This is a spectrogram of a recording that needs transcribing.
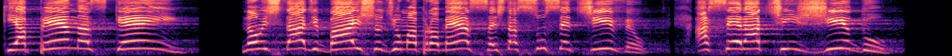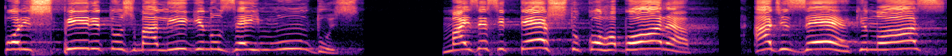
que apenas quem não está debaixo de uma promessa está suscetível a ser atingido por espíritos malignos e imundos. Mas esse texto corrobora a dizer que nós,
